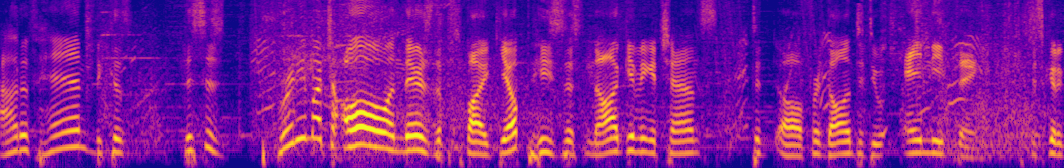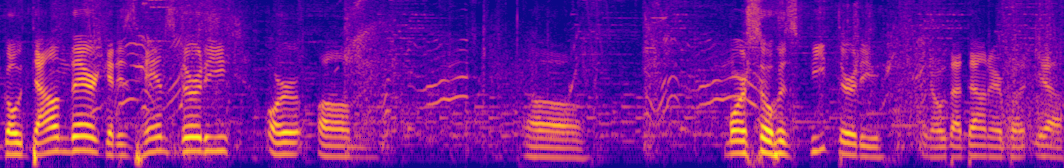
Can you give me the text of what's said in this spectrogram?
out of hand because this is pretty much... Oh, and there's the spike. Yep, he's just not giving a chance to, uh, for Dawn to do anything. He's just gonna go down there, get his hands dirty, or um, uh, more so his feet dirty. You know with that down air, but yeah.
